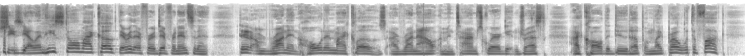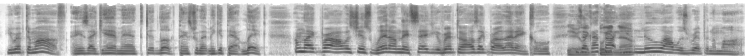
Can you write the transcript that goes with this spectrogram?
She's yelling, he stole my Coke. They were there for a different incident. Dude, I'm running, holding my clothes. I run out. I'm in Times Square getting dressed. I call the dude up. I'm like, bro, what the fuck? You ripped him off. And he's like, Yeah, man, good look. Thanks for letting me get that lick. I'm like, Bro, I was just with him. They said you ripped him. I was like, Bro, that ain't cool. Yeah, he's like, like, I thought bleeding you knew I was ripping him off.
